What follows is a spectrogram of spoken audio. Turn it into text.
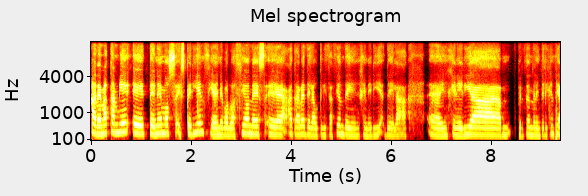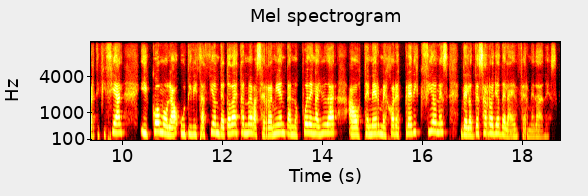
además, también eh, tenemos experiencia en evaluaciones eh, a través de la utilización de ingeniería, de la eh, ingeniería, mm, perdón, de la inteligencia artificial y cómo la utilización de todas estas nuevas herramientas nos pueden ayudar a obtener mejores predicciones de los desarrollos de las enfermedades.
